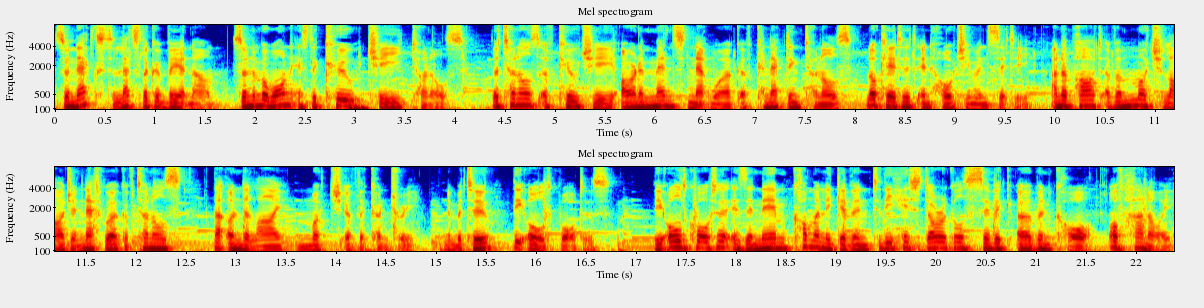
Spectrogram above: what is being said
So next, let's look at Vietnam. So number one is the Cu Chi Tunnels. The tunnels of Cu Chi are an immense network of connecting tunnels located in Ho Chi Minh City and are part of a much larger network of tunnels that underlie much of the country. Number two, the Old Quarters. The Old Quarter is a name commonly given to the historical civic urban core of Hanoi.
